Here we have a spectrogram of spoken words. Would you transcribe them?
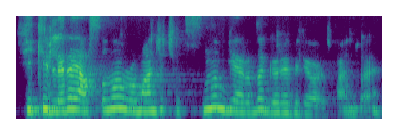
fikirlere yaslanan romancı çatısını bir arada görebiliyoruz bence.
